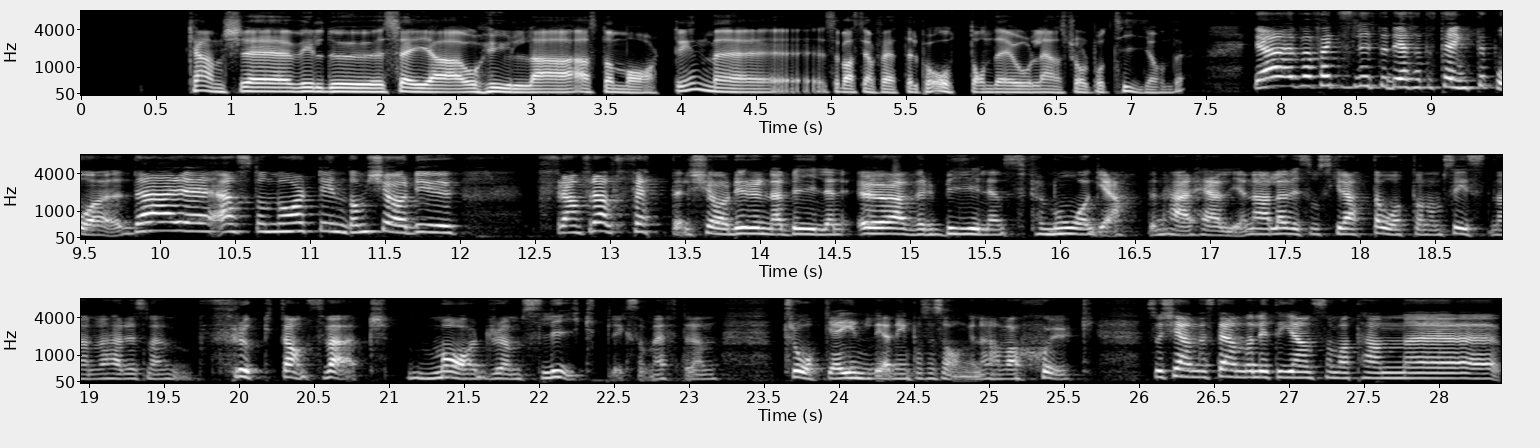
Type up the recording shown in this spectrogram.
Kanske vill du säga och hylla Aston Martin med Sebastian Vettel på åttonde och Lance Stroll på tionde. Ja, det var faktiskt lite det jag satt och tänkte på. Där eh, Aston Martin, de körde ju Framförallt Vettel körde ju den där bilen över bilens förmåga den här helgen. Alla vi som skrattade åt honom sist när det hade sån här fruktansvärt mardrömslikt liksom efter den tråkiga inledningen på säsongen när han var sjuk. Så kändes det ändå lite grann som att han eh,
